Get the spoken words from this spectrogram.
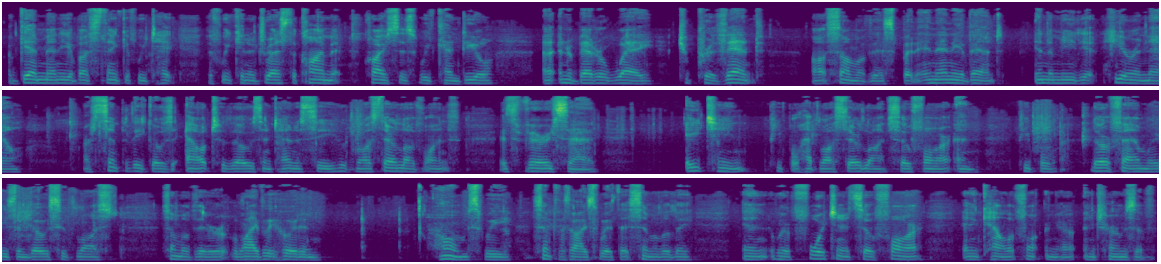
again, many of us think if we take, if we can address the climate crisis, we can deal uh, in a better way to prevent uh, some of this. But in any event, in the immediate here and now, our sympathy goes out to those in Tennessee who've lost their loved ones. It's very sad. 18 people have lost their lives so far, and people, their families, and those who've lost some of their livelihood and homes, we sympathize with it similarly. And we're fortunate so far in California in terms of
